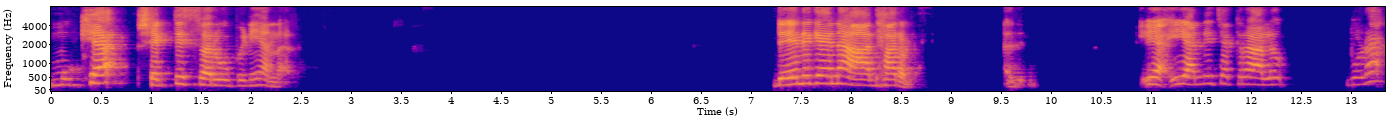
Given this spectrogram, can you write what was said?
ముఖ్య శక్తి స్వరూపిణి అన్నారు. దేనికైనా ఆధారం అది. ఈ- ఈ అన్ని చక్రాలు కూడా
